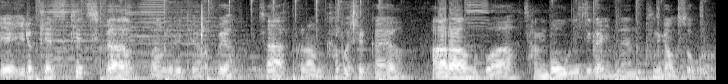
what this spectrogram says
예, 이렇게 스케치가 마무리되었고요. 자, 그럼 가보실까요? 아라운호와 장보고 기지가 있는 풍경 속으로.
